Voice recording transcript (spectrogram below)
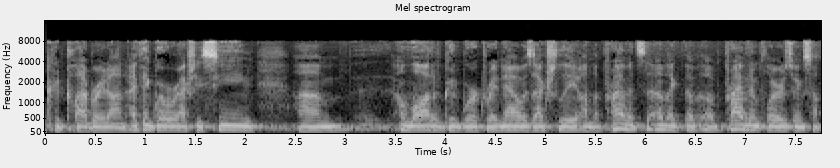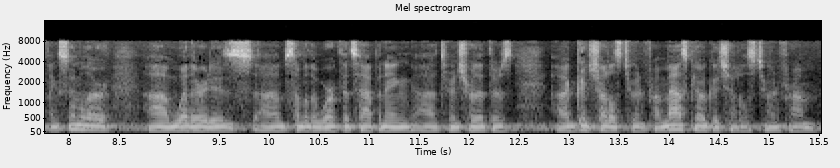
could collaborate on. I think where we're actually seeing um, a lot of good work right now is actually on the private, uh, like the uh, private employers doing something similar. Um, whether it is um, some of the work that's happening uh, to ensure that there's uh, good shuttles to and from Masco, good shuttles to and from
